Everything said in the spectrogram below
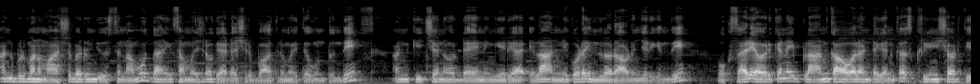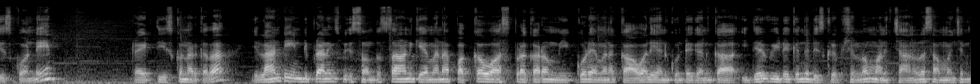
అండ్ ఇప్పుడు మనం మాస్టర్ బెడ్రూమ్ చూస్తున్నాము. దానికి సంబంధించిన ఒక అటాచ్డ్ బాత్రూమ్ అయితే ఉంటుంది. అండ్ కిచెన్ డైనింగ్ ఏరియా ఇలా అన్నీ కూడా ఇందులో రావడం జరిగింది. ఒకసారి ఎవరికైనా ఈ ప్లాన్ కావాలంటే కనుక స్క్రీన్ షాట్ తీసుకోండి. రైట్ తీసుకున్నారు కదా. ఇలాంటి ఇంటి ప్లానింగ్స్ మీ సొంత స్థలానికి ఏమైనా పక్క వాస్తు ప్రకారం మీకు కూడా ఏమైనా కావాలి అనుకుంటే కనుక ఇదే వీడియో కింద డిస్క్రిప్షన్లో మన ఛానల్కి సంబంధించిన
